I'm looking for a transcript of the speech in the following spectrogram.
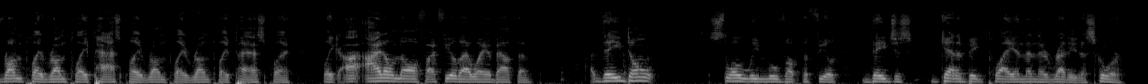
run play, run play, pass play, run play, run play, pass play. Like I, I don't know if I feel that way about them. They don't slowly move up the field. They just get a big play and then they're ready to score.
